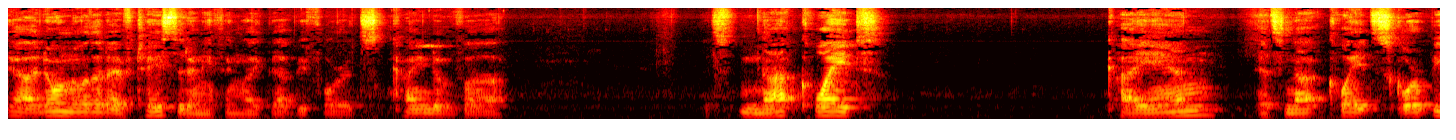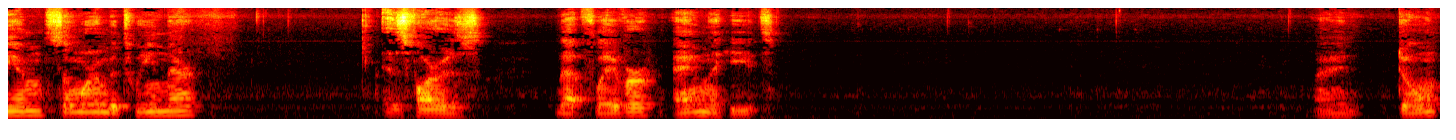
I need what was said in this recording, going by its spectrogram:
Yeah, I don't know that I've tasted anything like that before. It's kind of, uh, it's not quite cayenne. It's not quite scorpion, somewhere in between there, as far as that flavor and the heat. I don't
